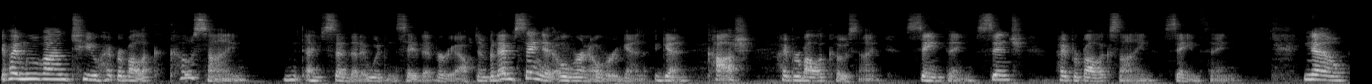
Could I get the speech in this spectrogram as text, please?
If I move on to hyperbolic cosine, I've said that I wouldn't say that very often, but I'm saying it over and over again. Again, cosh, hyperbolic cosine, same thing. Sinh, hyperbolic sine, same thing. Now,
